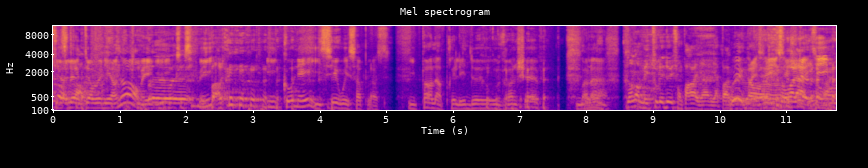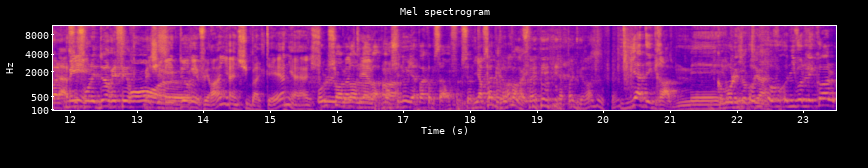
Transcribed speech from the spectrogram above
sûr, bien intervenir? Non, mais Euh, il il- parle. il connaît, il sait où est sa place. Il parle après les deux grands chefs. Voilà. Non, non, mais tous les deux ils sont pareils. hein, Il y a pas. Oui, de- non, ils sont- c'est voilà, sûr, ils sont- mais- voilà, mais- ce sont les deux référents. Mais chez les euh, deux référents, il y a un subalterne, il y a un Oh là. Non, chez nous il n'y a pas comme ça. On fonctionne. Il n'y a pas de grade, en fait. Il n'y a pas de grade, au fait. Il y a des grades, mais Comment on les au, obtient au- au niveau de l'école,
